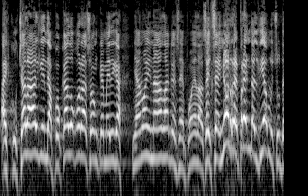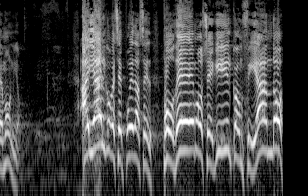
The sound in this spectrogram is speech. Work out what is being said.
a escuchar a alguien de apocado corazón que me diga, ya no hay nada que se pueda hacer. El Señor reprenda al diablo y sus demonios. Hay algo que se puede hacer. Podemos seguir confiando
